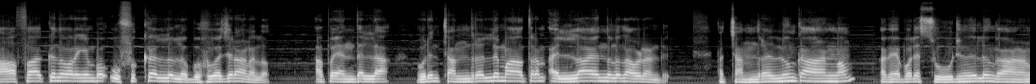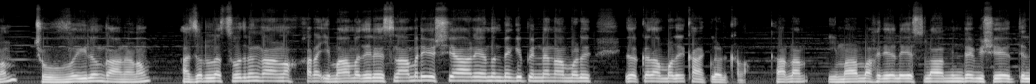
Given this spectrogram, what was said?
ആഫാക്ക് എന്ന് പറയുമ്പോൾ ഉഫുക്ക് അല്ലല്ലോ ബഹുവചനാണല്ലോ. അപ്പോൾ എന്തല്ല? വെറും ചന്ദ്രനിൽ മാത്രം അല്ല എന്നുള്ളത് അവിടെ ഉണ്ട് അപ്പം ചന്ദ്രനിലും കാണണം അതേപോലെ സൂര്യനിലും കാണണം ചൊവ്വയിലും കാണണം അസറുൽ അസ്വദിലും കാണണം. കാരണം ഇമാം അലി ഇസ്ലാമിന്റെ വിഷയമാണ് എന്നുണ്ടെങ്കിൽ പിന്നെ നമ്മൾ ഇതൊക്കെ നമ്മൾ കണക്കിലെടുക്കണം. കാരണം ഇമാം മഹദി അലി ഇസ്ലാമിന്റെ വിഷയത്തിൽ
